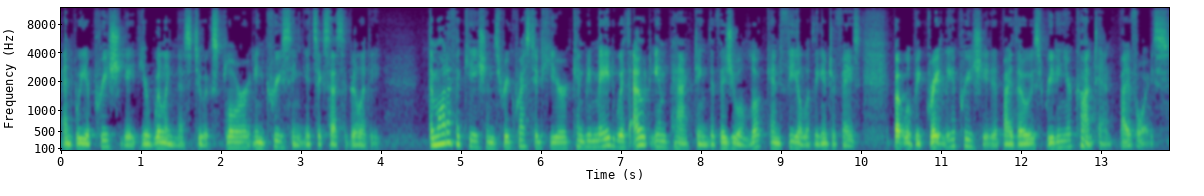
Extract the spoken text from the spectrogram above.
and we appreciate your willingness to explore increasing its accessibility. The modifications requested here can be made without impacting the visual look and feel of the interface, but will be greatly appreciated by those reading your content by voice.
